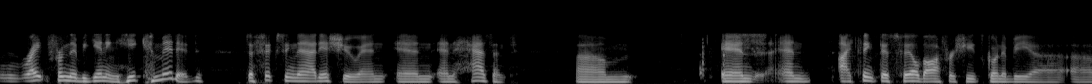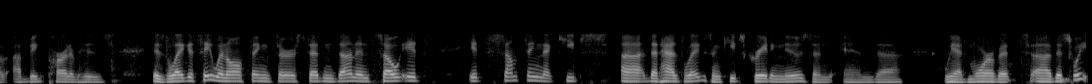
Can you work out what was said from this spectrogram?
right from the beginning, he committed to fixing that issue and and and hasn't. Um, and and I think this failed offer sheet is going to be a, a, a big part of his his legacy when all things are said and done. And so it's it's something that keeps uh, that has legs and keeps creating news. And and uh, we had more of it uh, this week.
